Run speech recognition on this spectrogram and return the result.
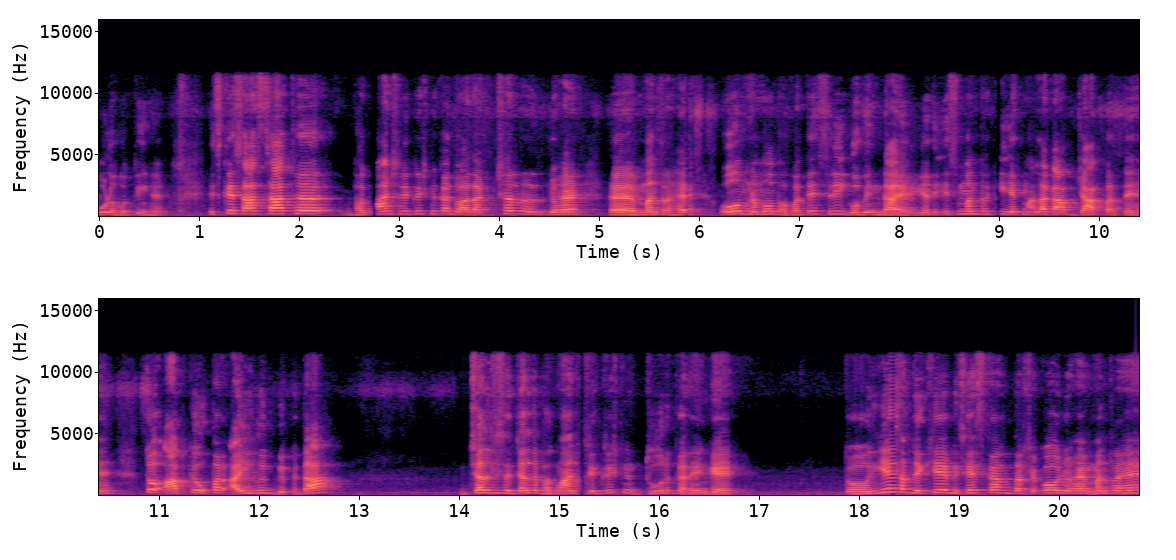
पूर्ण होती हैं। इसके साथ साथ भगवान श्री कृष्ण का द्वादाक्षर जो है मंत्र है, ओम नमो भगवते श्री गोविंदाय। यदि इस मंत्र की एक माला का आप जाप करते हैं तो आपके ऊपर आई हुई विपदा जल्द से जल्द भगवान श्री कृष्ण दूर करेंगे। तो ये सब देखिए, विशेषकर दर्शकों जो है, मंत्र है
